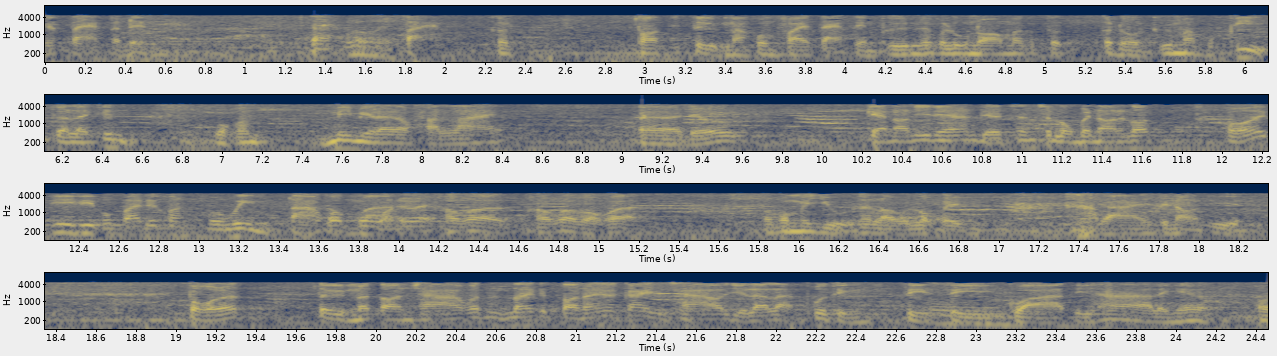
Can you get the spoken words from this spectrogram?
ก็แตกกระเด็น แตกเลยแตกก็ตอนที่ตื่นมาโคมไฟแตกเต็มพื้นแล้วก็ลูกน้องมันก็กระโดดขึ้นมาบอกพี่เกิดอะไรขึ้นบอกว่าไม่มีอะไรเราฝันร้าย เออเดี๋ยวแกนอนนี่เนี่ยเดี๋ยวฉันจะลงไปนอนรถบอกเฮ้ยพี่พี่ผมไปด้วยคนก็วิ่งตามก็กลัวด้วยเขาก็เขาก็บอกว่าเขาก็ไม่อยู่ถ้าเราลงไปครับย้ายไปนอนที่อื่นปรากฏว่าตื่นมาตอนเช้าก็ตอนนั้นก็ใกล้จะเช้าอยู่แล้วล่ะพูดถึงตีสี่กว่าตีห้าอะไรเงี้ยพอ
